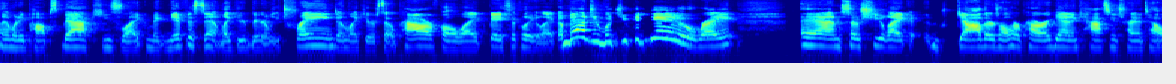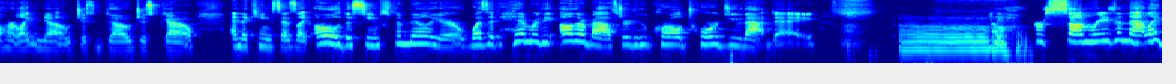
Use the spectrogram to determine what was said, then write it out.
And when he pops back, he's like magnificent, like you're barely trained and like you're so powerful. Like basically, like imagine what you could do, right? And so she like gathers all her power again, and Cassian's trying to tell her, like, no, just go, just go. And the king says, like, oh, this seems familiar. Was it him or the other bastard who crawled towards you that day? Oh. Like, for some reason, that like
